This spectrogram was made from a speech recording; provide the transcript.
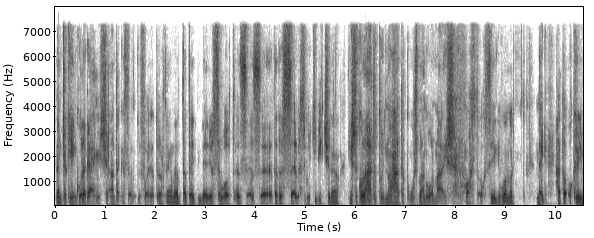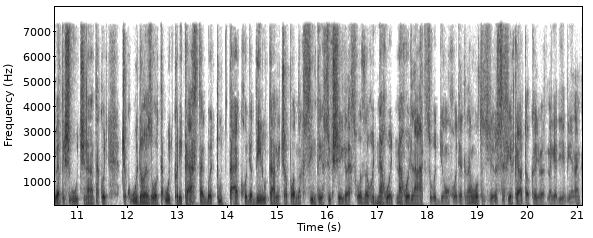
Nem csak én kollégáim is csinálták ezt a fajta történetet, tehát egy, egy össze volt, ez, ez, tehát összeszerveztük, hogy ki mit csinál. És akkor látod, hogy na hát akkor most már normális asztalok cég vannak. Meg hát a, a könyvet is úgy csinálták, hogy csak úgy rajzolták, úgy karikázták hogy tudták, hogy a délutáni csapatnak szintén szüksége lesz hozzá, hogy nehogy, nehogy nehogy látszódjon, hogy hát nem volt, hogy összefirkálta a könyvet meg egyéb ilyenek,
